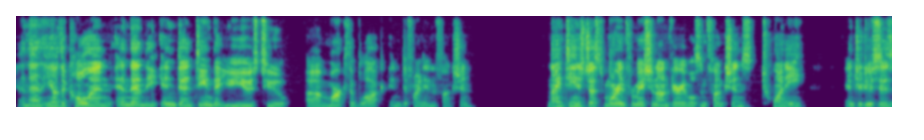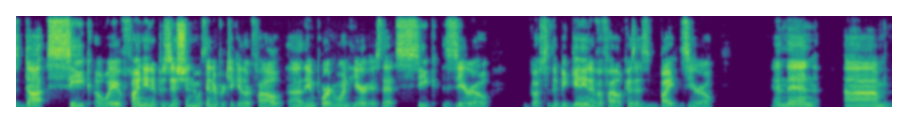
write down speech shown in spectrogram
And then, you know, the colon and then the indenting that you use to uh, mark the block in defining a function. 19 is just more information on variables and functions. 20 introduces dot .seek, a way of finding a position within a particular file. Uh, the important one here is that seek 0 goes to the beginning of a file because it's byte 0. And then um,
